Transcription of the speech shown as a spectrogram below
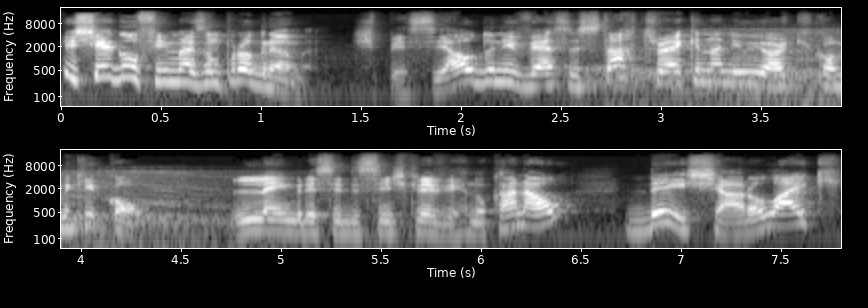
E chega ao fim mais um programa, especial do universo Star Trek na New York Comic Con. Lembre-se de se inscrever no canal, deixar o like,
